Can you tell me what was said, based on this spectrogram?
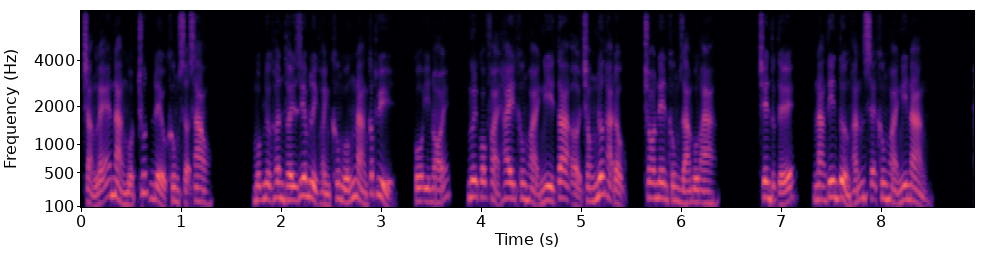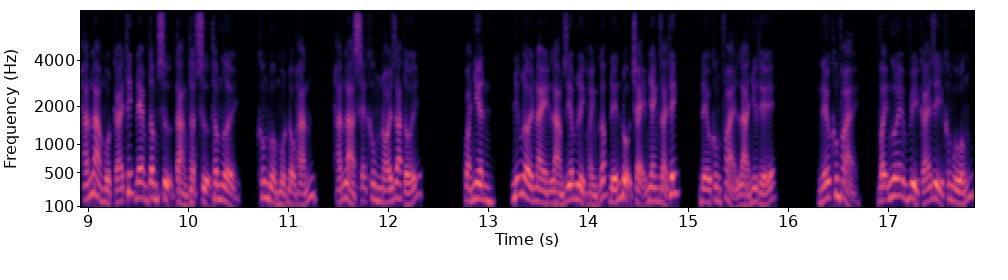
chẳng lẽ nàng một chút đều không sợ sao? Một Nhược Hân thấy Diêm Lịch Hành không uống nàng cấp thủy, cô ý nói, ngươi có phải hay không hoài nghi ta ở trong nước hạ độc, cho nên không dám uống? À? Trên thực tế, nàng tin tưởng hắn sẽ không hoài nghi nàng. Hắn là một cái thích đem tâm sự tàng thật sự thâm người, không đùa một đầu hắn, hắn là sẽ không nói ra tới. Quả nhiên, những lời này làm Diêm Lịch Hành gấp đến độ chạy nhanh giải thích, đều không phải là như thế. Nếu không phải, vậy ngươi vì cái gì không uống,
